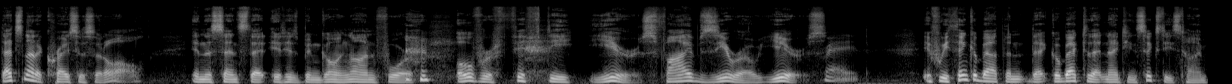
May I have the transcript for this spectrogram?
That's not a crisis at all in the sense that it has been going on for over 50 years, five zero years. Right. If we think about the, that, go back to that 1960s time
